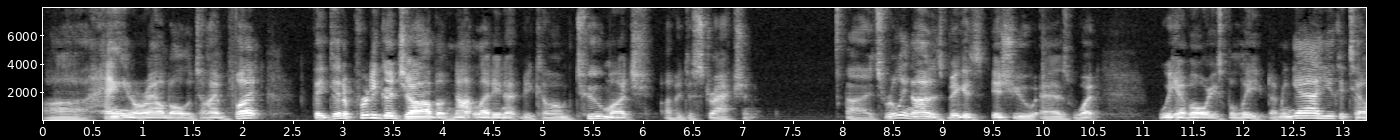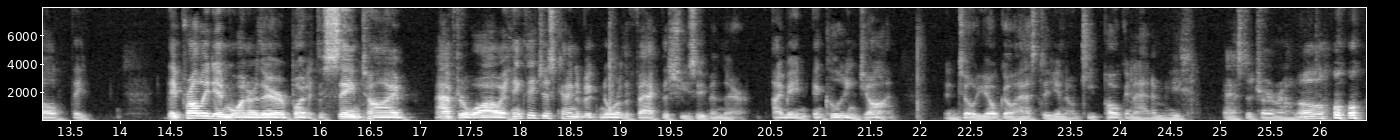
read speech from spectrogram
uh, hanging around all the time, but they did a pretty good job of not letting it become too much of a distraction. Uh, it's really not as big an issue as what we have always believed. I mean, yeah, you could tell they they probably didn't want her there, but at the same time, after a while, I think they just kind of ignore the fact that she's even there. I mean, including John, until Yoko has to, you know, keep poking at him. He has to turn around. Oh,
